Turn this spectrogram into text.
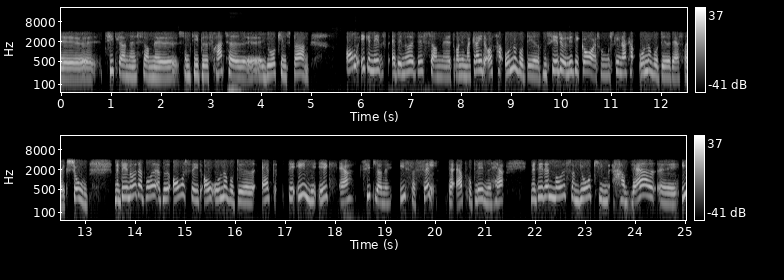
øh, titlerne, som, øh, som de er blevet frataget øh, Joachims børn. Og ikke mindst er det noget af det, som øh, dronning Margrethe også har undervurderet. Hun siger det jo lidt i går, at hun måske nok har undervurderet deres reaktion. Men det er noget, der både er blevet overset og undervurderet, at det egentlig ikke er titlerne i sig selv, der er problemet her. Men det er den måde, som Joachim har været øh, i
